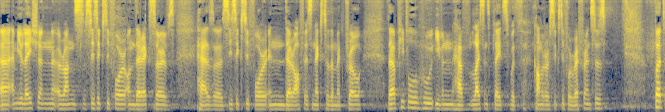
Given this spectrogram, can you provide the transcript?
uh, emulation, runs C64 on their Xserves, has a C64 in their office next to the Mac Pro. There are people who even have license plates with Commodore 64 references. But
